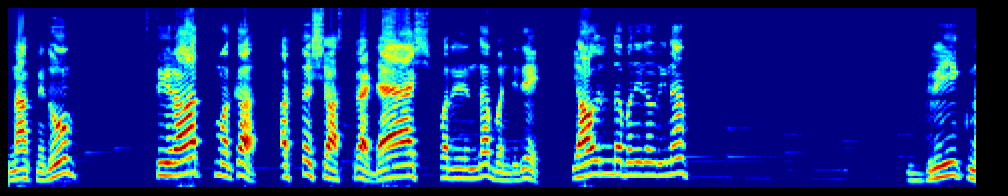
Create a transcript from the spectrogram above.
ನಾಲ್ಕನೇದು, ಸ್ಥಿರಾತ್ಮಕ ಅರ್ಥಶಾಸ್ತ್ರ ಡ್ಯಾಶ್ ಪದದಿಂದ ಬಂದಿದೆ. ಯಾವ್ದ್ರಿಂದ ಬಂದಿದೆ ಅಂದ್ರಿನ ನ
